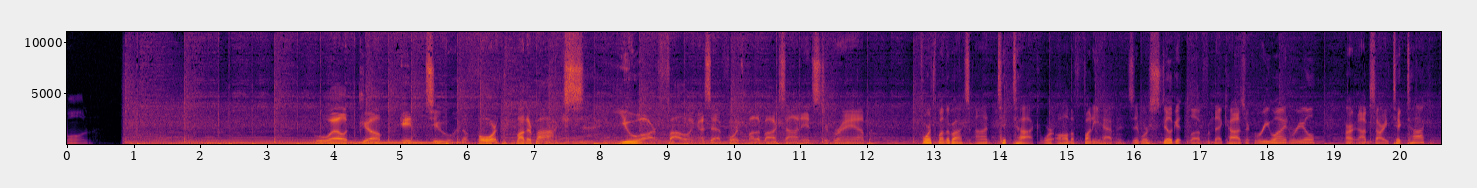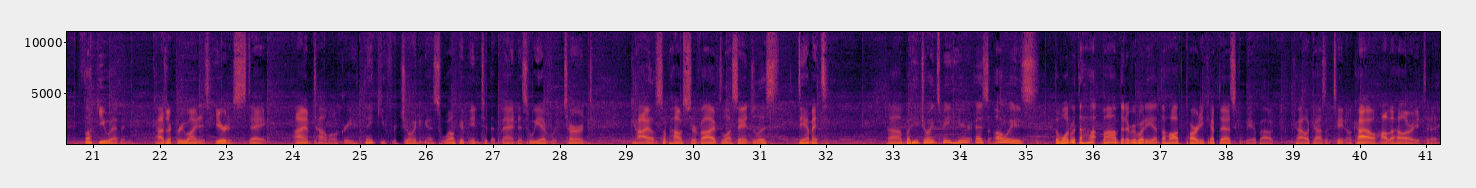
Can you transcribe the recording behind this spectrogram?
one. Welcome into the fourth Mother Box. You are following us at Fourth Mother Box on Instagram, Fourth Mother Box on TikTok, where all the funny happens, and we're still getting love from that Cosmic Rewind reel. Or, I'm sorry, TikTok. Fuck you, Evan. Cosmic Rewind is here to stay. I am Tom Ogre. Thank you for joining us. Welcome into the madness. We have returned. Kyle somehow survived Los Angeles. Damn it. Um, but he joins me here as always. The one with the hot mom that everybody at the Hoth party kept asking me about, Kyle Cosentino. Kyle, how the hell are you today?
